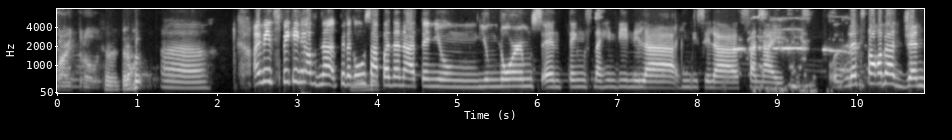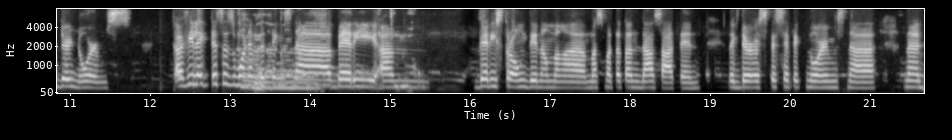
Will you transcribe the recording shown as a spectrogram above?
Sore throat. Sore throat. Ah. I mean, speaking of na pinag-uusapan na natin yung yung norms and things na hindi nila hindi sila sanay. Let's talk about gender norms. I feel like this is one of the things na very um very strong din ng mga mas matatanda sa atin. Like there are specific norms na na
